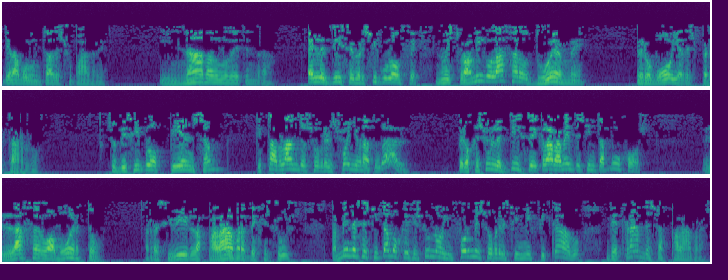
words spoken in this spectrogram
de la voluntad de su Padre y nada lo detendrá. Él les dice, versículo 11, nuestro amigo Lázaro duerme, pero voy a despertarlo. Sus discípulos piensan que está hablando sobre el sueño natural, pero Jesús les dice claramente sin tapujos, Lázaro ha muerto. A recibir las palabras de Jesús, también necesitamos que Jesús nos informe sobre el significado detrás de esas palabras.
